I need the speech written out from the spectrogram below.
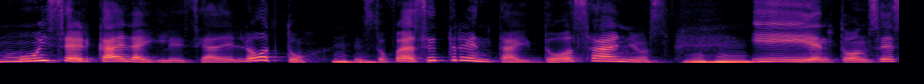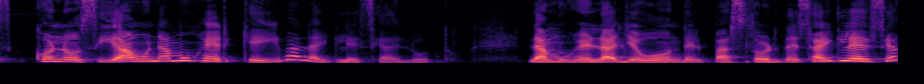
muy cerca de la iglesia de Loto. Esto fue hace 32 años. Ujú. Y entonces conocí a una mujer que iba a la iglesia de Loto. La mujer la llevó donde el pastor de esa iglesia,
